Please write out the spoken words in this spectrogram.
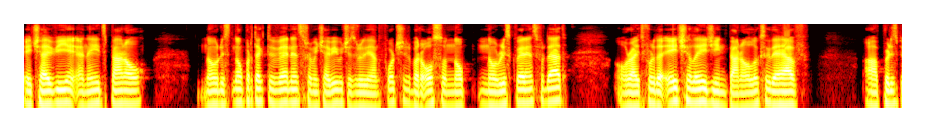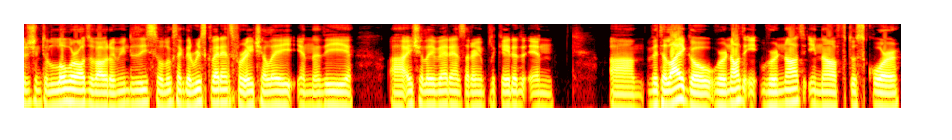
HIV and AIDS panel. Notice no protective variants from HIV, which is really unfortunate, but also no no risk variants for that. All right, for the HLA gene panel, looks like they have predisposition to lower odds of autoimmune disease. So it looks like the risk variants for HLA in the uh, HLA variants that are implicated in um, vitiligo were not were not enough to score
